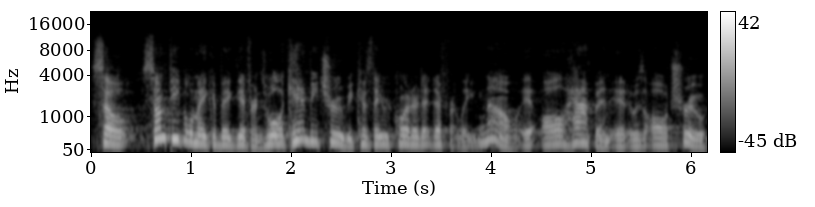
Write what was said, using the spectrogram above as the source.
So some people make a big difference. Well, it can't be true because they recorded it differently. No, it all happened. It was all true,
